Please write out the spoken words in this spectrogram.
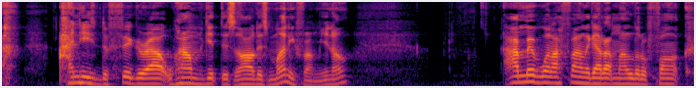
I needed to figure out where I'm gonna get this all this money from. You know, I remember when I finally got out my little funk.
